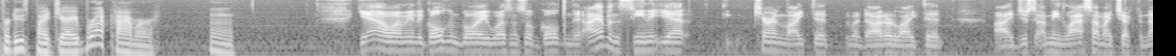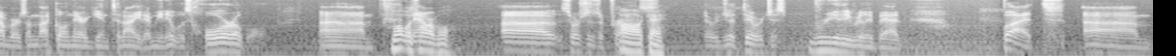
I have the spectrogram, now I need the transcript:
produced by Jerry Bruckheimer. Hmm. yeah. Well, I mean, the Golden Boy wasn't so golden. I haven't seen it yet. Karen liked it. My daughter liked it. I just, I mean, last time I checked the numbers, I'm not going there again tonight. I mean, it was horrible. Um, What was Now- horrible? uh, Sorcerer's Oh, okay. They were just they were just really really bad. But um,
